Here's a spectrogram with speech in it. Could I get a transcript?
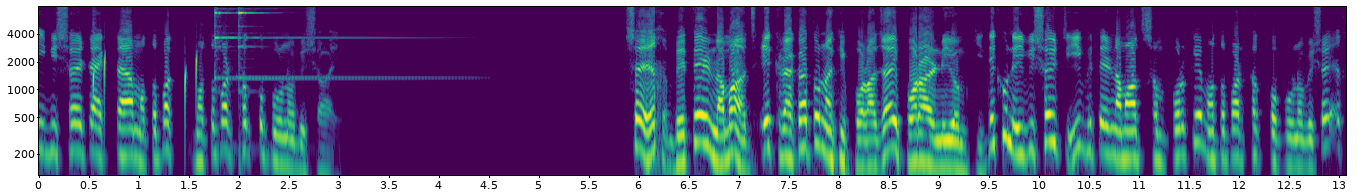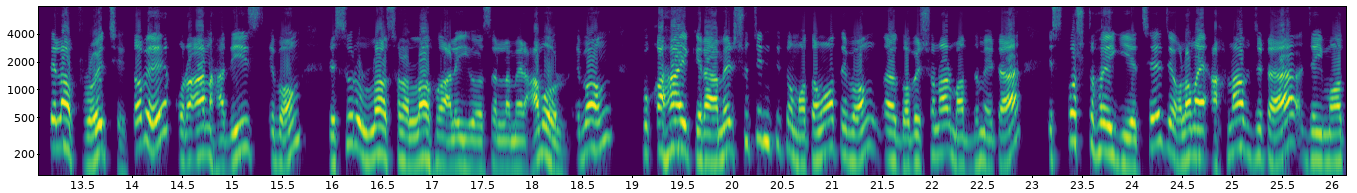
এই বিষয়টা একটা মতপাক, মতপার্থক্যপূর্ণ বিষয়। শেখ বেতের নামাজ এক রাকাতো নাকি পড়া যায়? পড়ার নিয়ম কি? দেখুন, এই বিষয়টি বেতের নামাজ সম্পর্কে মতপার্থক্যপূর্ণ বিষয় ইখতিলাফ রয়েছে। তবে কোরআন, হাদিস এবং রসুল্লাহ সাল আলহি আসাল্লামের আমল এবং ফুকাহাই কেরামের সুচিন্তিত মতামত এবং গবেষণার মাধ্যমে এটা স্পষ্ট হয়ে গিয়েছে যে ওলামায় আহনাব যেটা, যেই মত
